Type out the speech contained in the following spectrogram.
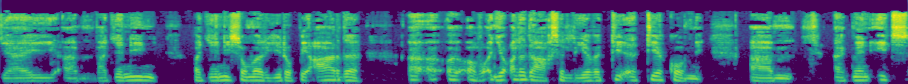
jy um wat jy nie wat jy nie sommer hier op die aarde uh, uh, uh, of in jou alledaagse lewe teekom nie. Um ek meen iets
